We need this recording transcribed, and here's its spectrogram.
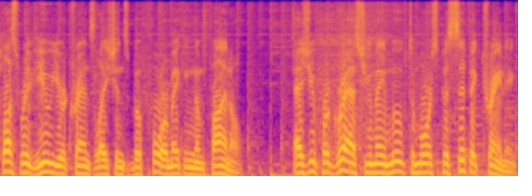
Plus, review your translations before making them final. As you progress, you may move to more specific training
